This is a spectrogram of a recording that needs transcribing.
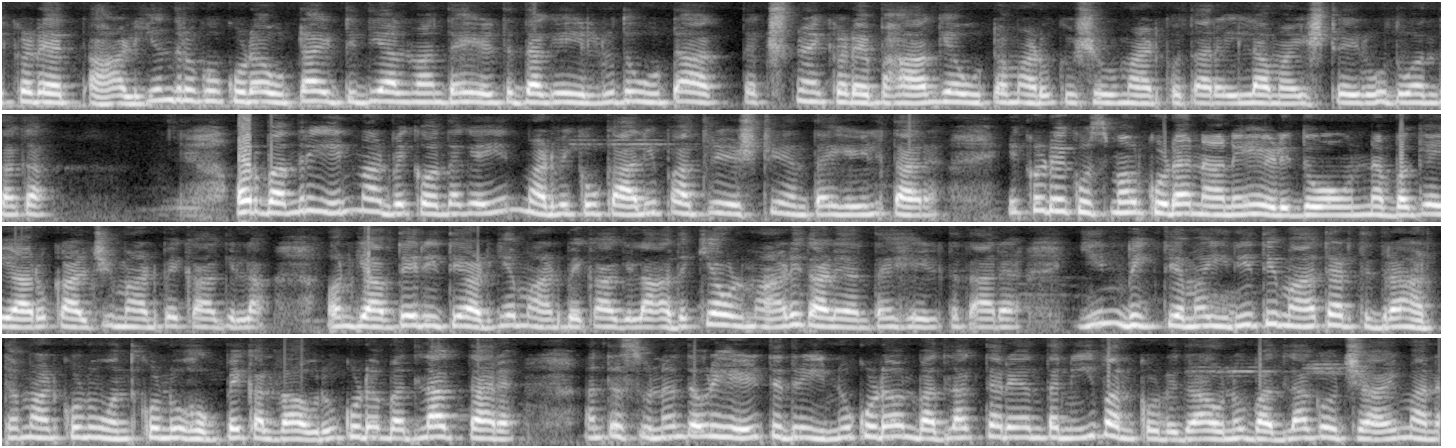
ಈ ಕಡೆ ಅಳಿಯಂದ್ರಿಗೂ ಕೂಡ ಊಟ ಇಟ್ಟಿದ್ಯಾ ಅಲ್ವಾ ಅಂತ ಹೇಳ್ತಿದ್ದಾಗ, ಎಲ್ರದ್ದು ಊಟ ಆದ ತಕ್ಷಣ ಈ ಕಡೆ ಭಾಗ್ಯ ಊಟ ಮಾಡೋಕ್ಕೆ ಶುರು ಮಾಡ್ಕೋತಾರೆ. ಇಲ್ಲಮ್ಮ, ಇಷ್ಟೇ ಇರೋದು ಅಂದಾಗ ಅವ್ರು ಬಂದರೆ ಏನು ಮಾಡಬೇಕು ಅಂದಾಗ ಏನು ಮಾಡಬೇಕು? ಖಾಲಿ ಪಾತ್ರೆ ಎಷ್ಟು ಅಂತ ಹೇಳ್ತಾರೆ. ಈ ಕಡೆ ಕುಸುಮವ್ರು ಕೂಡ ನಾನೇ ಹೇಳಿದ್ದು, ಅವನ ಬಗ್ಗೆ ಯಾರೂ ಕಾಳಜಿ ಮಾಡಬೇಕಾಗಿಲ್ಲ. ಅವ್ನಿಗೆ ಯಾವುದೇ ರೀತಿ ಅಡುಗೆ ಮಾಡಬೇಕಾಗಿಲ್ಲ. ಅದಕ್ಕೆ ಅವಳು ಮಾಡಿದ್ದಾಳೆ ಅಂತ ಹೇಳ್ತಿದ್ದಾರೆ. ಏನು ಬಿಗ್ತಿಯಮ್ಮ ಈ ರೀತಿ ಮಾತಾಡ್ತಿದ್ರೆ, ಅರ್ಥ ಮಾಡ್ಕೊಂಡು ಹೊಂದ್ಕೊಂಡು ಹೋಗ್ಬೇಕಲ್ವಾ? ಅವರು ಕೂಡ ಬದಲಾಗ್ತಾರೆ. ಅಂತ ಸುನಂದ್ ಅವ್ರು ಹೇಳ್ತಿದ್ರೆ, ಇನ್ನೂ ಕೂಡ ಅವ್ನು ಬದಲಾಗ್ತಾರೆ ಅಂತ ನೀವು ಅಂದ್ಕೊಂಡಿದ್ರೆ ಅವನು ಬದಲಾಗೋ ಜಾಯಮಾನ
